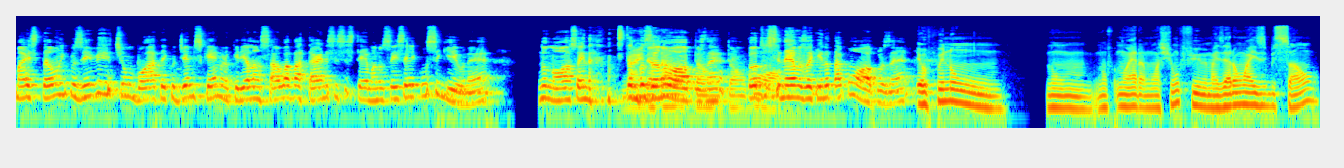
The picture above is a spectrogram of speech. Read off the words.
Mas estão, inclusive, tinha um boato aí que o James Cameron queria lançar o Avatar nesse sistema. Não sei se ele conseguiu, né? No nosso ainda estamos Ainda usando tão- óculos, tão- né? tão Todos os óculos. cinemas aqui ainda tá com óculos, né? Eu fui num. num não, não era, não assisti um filme, mas era uma exibição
